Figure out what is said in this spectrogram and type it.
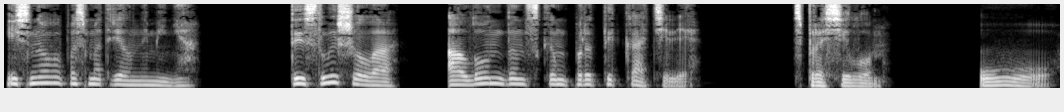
и снова посмотрел на меня. «Ты слышала о лондонском протыкателе?» — спросил он. «О,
